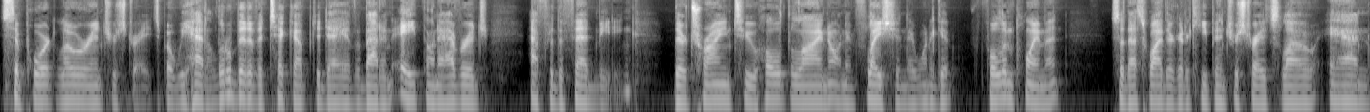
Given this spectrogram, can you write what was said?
support lower interest rates. But we had a little bit of a tick up today of about an eighth on average after the Fed meeting. They're trying to hold the line on inflation. They want to get full employment. So that's why they're going to keep interest rates low and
